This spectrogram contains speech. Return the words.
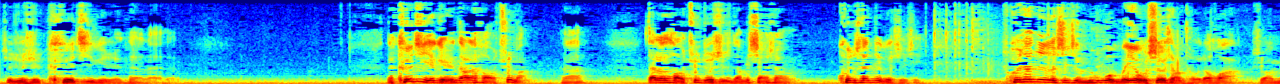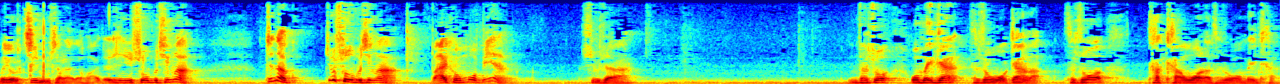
这就是科技给人带来的。那科技也给人带来好处嘛？啊，带来的好处就是，咱们想想昆山这个事情，昆山这个事情如果没有摄像头的话，是吧？没有记录下来的话，这事情说不清了，真的。就说不清了，百口莫辩，是不是？他说我没干，他说我干了，他说他砍我了，他说我没砍，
